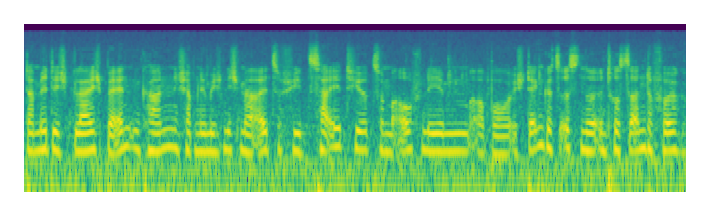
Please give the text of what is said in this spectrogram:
damit ich gleich beenden kann. Ich habe nämlich nicht mehr allzu viel Zeit hier zum Aufnehmen, aber ich denke, es ist eine interessante Folge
